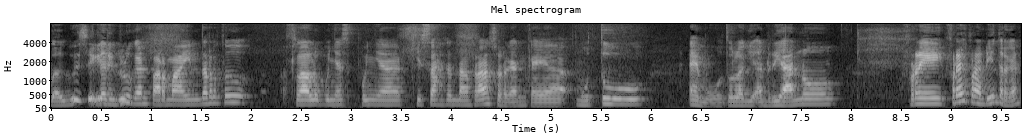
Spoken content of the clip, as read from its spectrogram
bagus ya dari dulu kan Parma Inter tuh selalu punya punya kisah tentang transfer kan kayak Mutu eh Mutu lagi Adriano Frey Frey pernah di Inter kan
